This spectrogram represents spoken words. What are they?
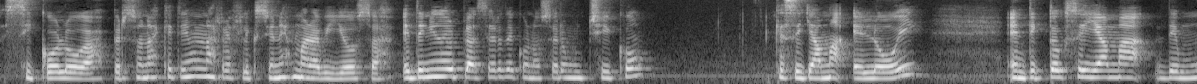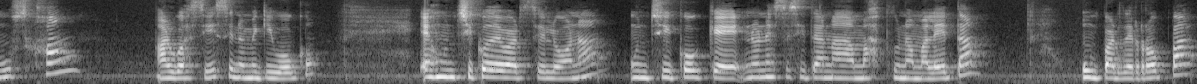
psicólogas, personas que tienen unas reflexiones maravillosas. He tenido el placer de conocer a un chico que se llama Eloy, en TikTok se llama The Mushan, algo así, si no me equivoco. Es un chico de Barcelona, un chico que no necesita nada más que una maleta, un par de ropa,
